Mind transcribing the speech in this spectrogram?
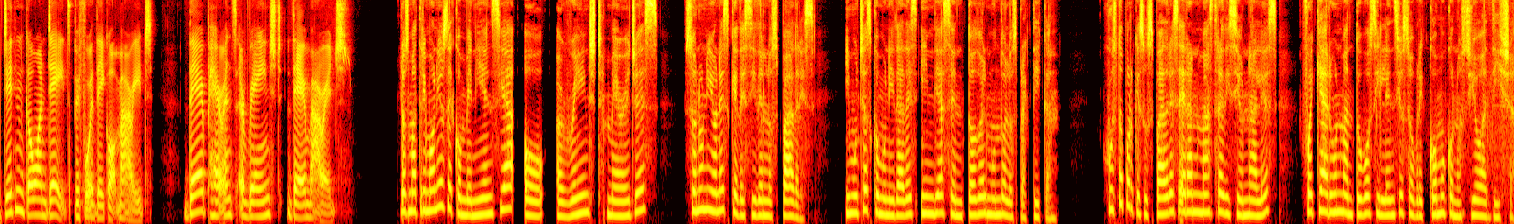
didn't go on dates before they got married. Their parents arranged their marriage. Los matrimonios de conveniencia o arranged marriages son uniones que deciden los padres, y muchas comunidades indias en todo el mundo los practican. Justo porque sus padres eran más tradicionales, fue que Arun mantuvo silencio sobre cómo conoció a Disha.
